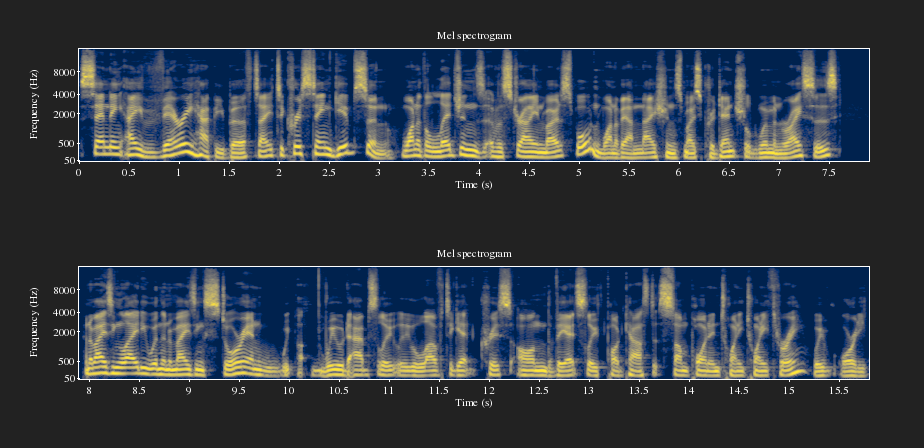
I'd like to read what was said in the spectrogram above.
sending a very happy birthday to Christine Gibson, one of the legends of Australian motorsport and one of our nation's most credentialed women racers. An amazing lady with an amazing story, and we, we would absolutely love to get Chris on the V8 Sleuth podcast at some point in 2023. We've already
